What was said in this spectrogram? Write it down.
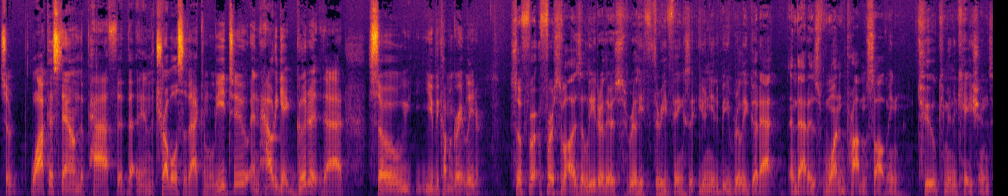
So walk us down the path that, that and the troubles that that can lead to, and how to get good at that, so you become a great leader. So fir- first of all, as a leader, there's really three things that you need to be really good at, and that is one, problem solving, two, communications,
